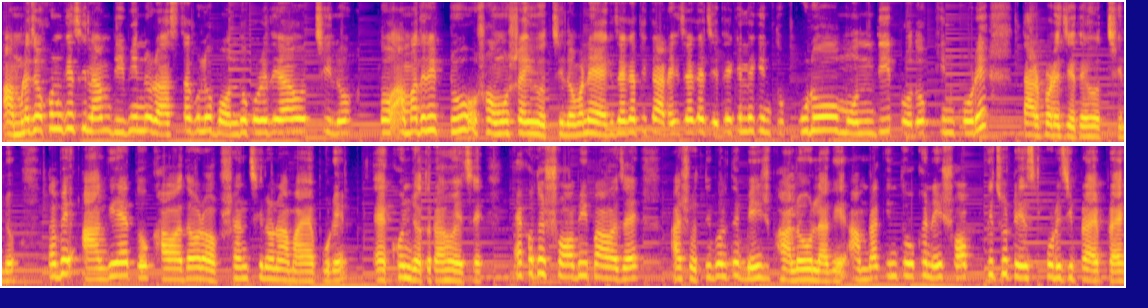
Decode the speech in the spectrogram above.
আমরা যখন গেছিলাম, বিভিন্ন রাস্তাগুলো বন্ধ করে দেওয়া হচ্ছিল। তো আমাদের একটু সমস্যাই হচ্ছিল। মানে এক জায়গা থেকে আরেক জায়গায় যেতে গেলে কিন্তু পুরো মন্দির প্রদক্ষিণ করে তারপরে যেতে হচ্ছিল। তবে আগে এত খাওয়া দাওয়ার অপশন ছিল না মায়াপুরে। এখন যতটা হয়েছে। এখন তো সবই পাওয়া যায়। আর সত্যি বলতে বেশ ভালোও লাগে। আমরা কিন্তু ওখানে সব কিছু টেস্ট করেছি প্রায় প্রায়।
